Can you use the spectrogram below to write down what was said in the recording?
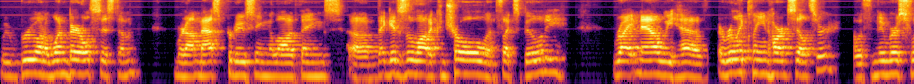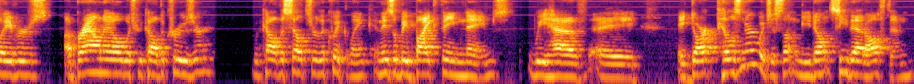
We brew on a one barrel system. We're not mass producing a lot of things. Uh, that gives us a lot of control and flexibility. Right now, we have a really clean hard seltzer with numerous flavors, a brown ale, which we call the Cruiser. We call the seltzer the Quick Link, and these will be bike themed names. We have a a dark pilsner, which is something you don't see that often.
